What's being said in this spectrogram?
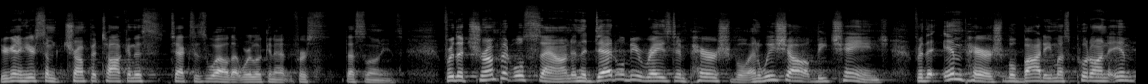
You're going to hear some trumpet talk in this text as well that we're looking at in 1 Thessalonians. For the trumpet will sound, and the dead will be raised imperishable, and we shall be changed. For the imperishable body must put on, Im-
